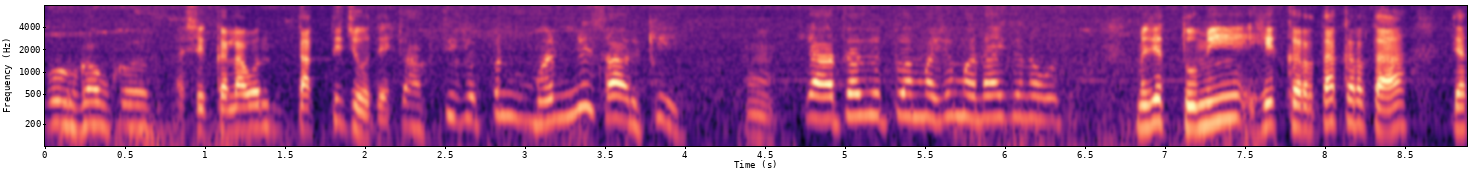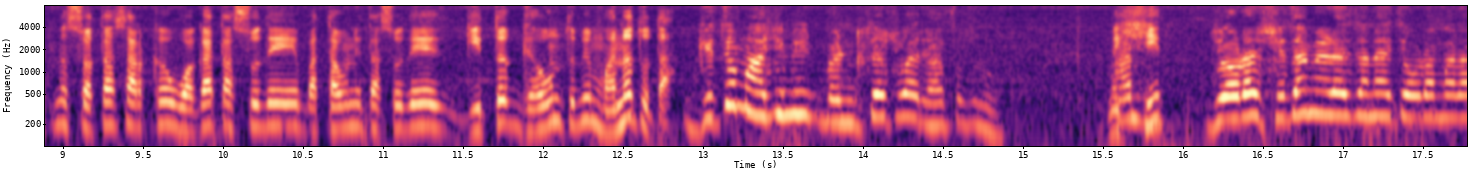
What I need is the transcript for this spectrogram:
बोरगावकर. असे कलावंत ताकदीचे होते. ताकदीचे पण म्हणणे सारखी. हं. की आता जर म्हणजे म्हणायचं नव्हतं. म्हणजे तुम्ही हे करता करता त्यातनं स्वतःसारखं वगात असू दे बतावणीत असू दे गीतं घेऊन तुम्ही म्हणत होता. गीतं माझी मी म्हणल्याशिवाय राहतच नव्हतं. ही जेवढा शिदा मिळायचा नाही तेवढा मला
